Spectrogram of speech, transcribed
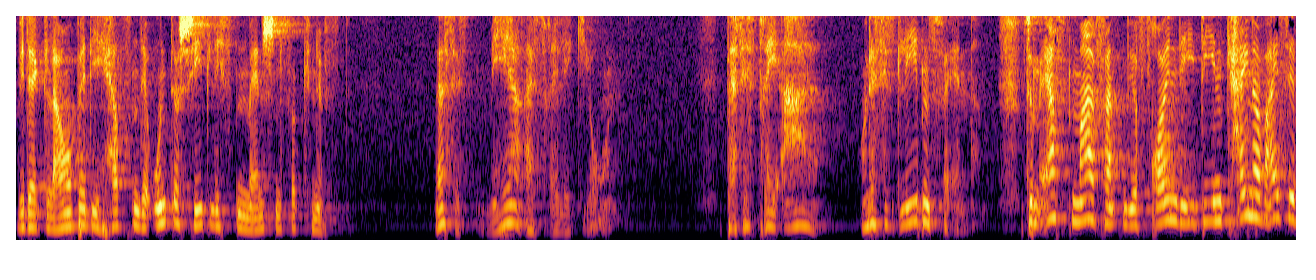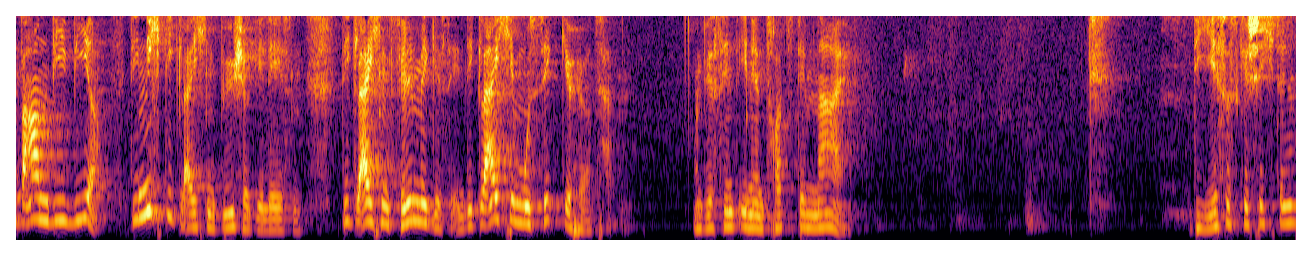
wie der Glaube die Herzen der unterschiedlichsten Menschen verknüpft. Das ist mehr als Religion. Das ist real und es ist lebensverändernd. Zum ersten Mal fanden wir Freunde, die in keiner Weise waren wie wir, die nicht die gleichen Bücher gelesen, die gleichen Filme gesehen, die gleiche Musik gehört hatten. Und wir sind ihnen trotzdem nahe. Die Jesusgeschichte,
